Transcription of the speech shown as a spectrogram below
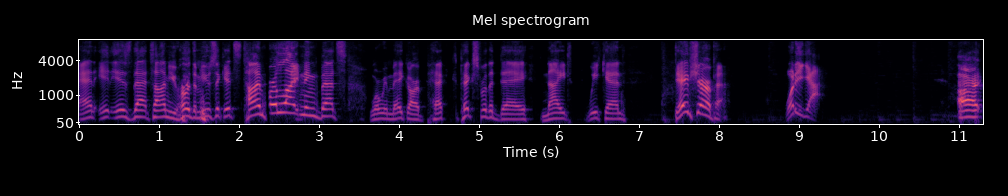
And it is that time. You heard the music. it's time for lightning bets, where we make our pick, picks for the day, night, weekend. Dave Sharapan, what do you got? All right,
